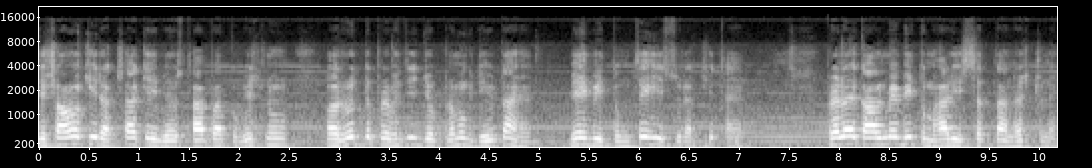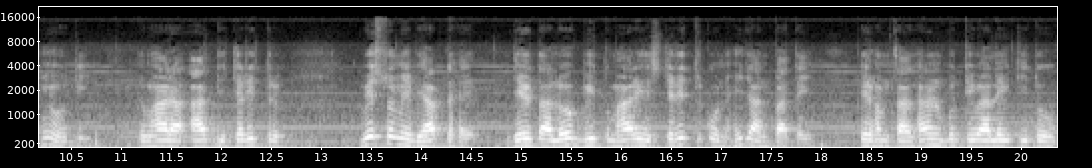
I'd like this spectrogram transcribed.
दिशाओं की रक्षा के व्यवस्थापक विष्णु और रुद्र प्रभृति जो प्रमुख देवता हैं, वे भी तुमसे ही सुरक्षित हैं। प्रलय काल में भी तुम्हारी सत्ता नष्ट नहीं होती। तुम्हारा आद्य चरित्र विश्व में व्याप्त है। देवता लोग भी तुम्हारे इस चरित्र को नहीं जान पाते। फिर हम साधारण बुद्धि वाले की तो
